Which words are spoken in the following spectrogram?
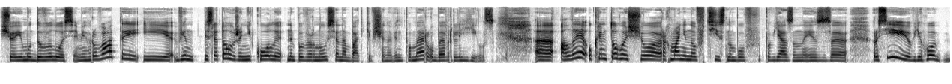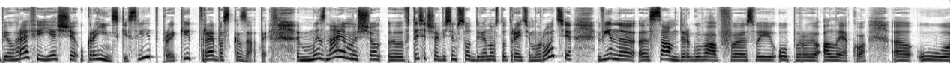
що йому довелося емігрувати, і він після того вже ніколи не повернувся на батьківщину. Він помер у Беверлі Гілз. Але окрім того, що Рахманінов тісно був пов'язаний з Росією, в його біографії є ще український слід, про який треба сказати. Ми знаємо, що е, в 1893 році він е, сам диригував е, своєю оперою Алеко у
